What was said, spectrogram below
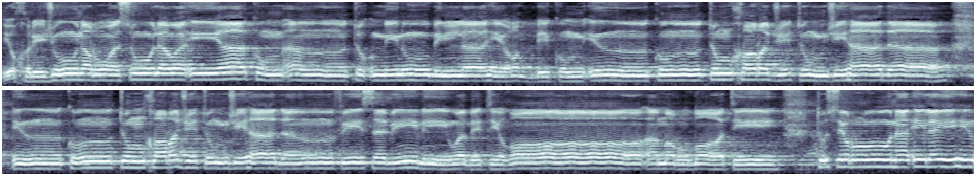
يخرجون الرسول وإياكم أن تؤمنوا بالله ربكم إن كنتم خرجتم جهادا إن كنتم خرجتم جهادا في سبيلي وابتغاء مرضاتي. تسرون إليهم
